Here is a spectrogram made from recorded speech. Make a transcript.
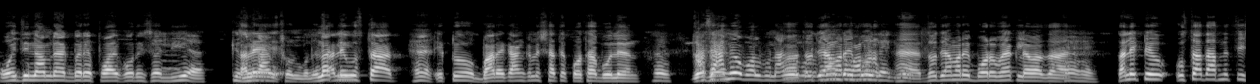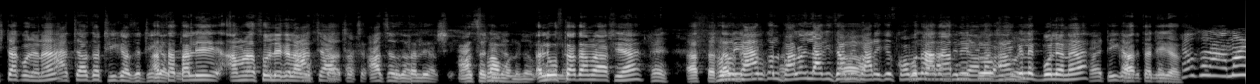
ওই দিন আমরা একবারে পয় পরিচয় কিছু তাহলে- গান শুনব না তাহলে উস্তাদ হ্যাঁ। একটু বারেক আঙ্কেলের সাথে কথা বলেন। হ্যাঁ। আচ্ছা আমিও বলব না যদি আমার গান এই তো ভালোই বড়- লাগবে। হ্যাঁ যদি আমার বড় ভাগ নেওয়া যায়। তাহলে একটু উস্তাদ আপনি চেষ্টা করেন হ্যাঁ? আচ্ছা আচ্ছা ঠিক আছে ঠিক আচ্ছা আছে। তাহলে আমরা চলে গেলাম আচ্ছা আচ্ছা আচ্ছা আচ্ছা তাহলে আসি। আচ্ছা। তাহলে উস্তাদ আমরা আসি হ্যাঁ? হ্যাঁ। আচ্ছা তাহলে গান ভালোই লাগিছে আমি কব না আপনি একটু আঙ্কেলে বলেন হ্যাঁ? ঠিক আছে আচ্ছা ঠিক আছে। আমার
